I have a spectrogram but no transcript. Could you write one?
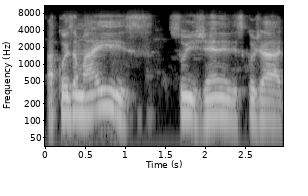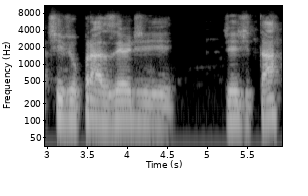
a coisa mais sui generis que eu já tive o prazer de, de editar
